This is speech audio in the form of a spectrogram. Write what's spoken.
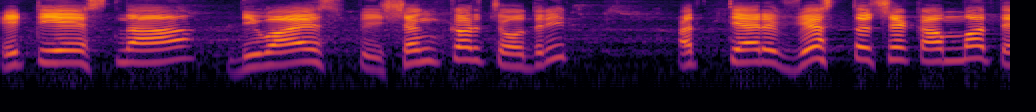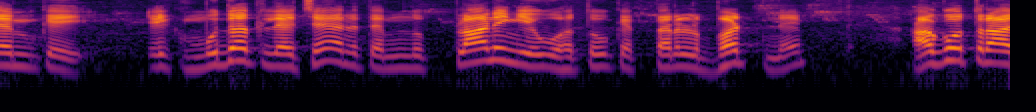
એટીએસના ડીવાયએસપી શંકર ચૌધરી અત્યારે વ્યસ્ત છે કામમાં, તેમ કહી એક મુદત લે છે અને તેમનું પ્લાનિંગ એવું હતું કે તરલ ભટ્ટને આગોતરા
